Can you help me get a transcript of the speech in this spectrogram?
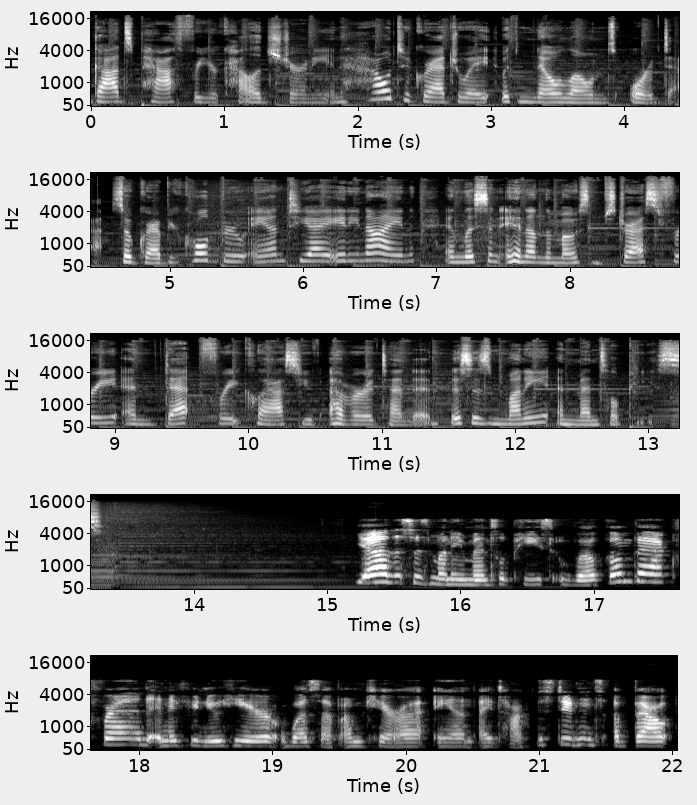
God's path for your college journey and how to graduate with no loans or debt. So grab your cold brew and TI 89 and listen in on the most stress free and debt free class you've ever attended. This is Money and Mental Peace. Yeah, this is Money Mental Peace. Welcome back, friend. And if you're new here, what's up? I'm Kara, and I talk to students about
